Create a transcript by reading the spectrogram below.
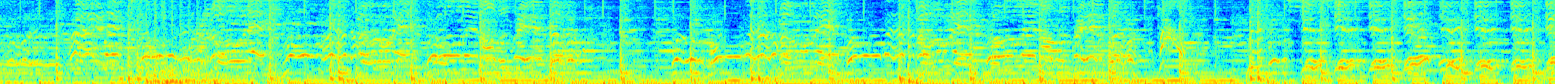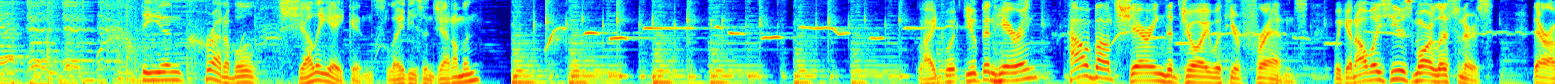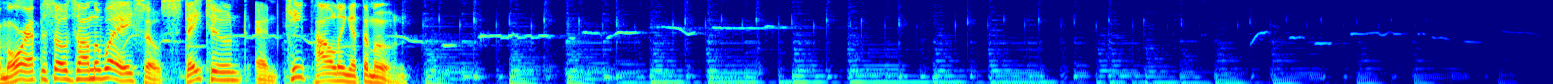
The incredible Shelley Akins, ladies and gentlemen. Like what you've been hearing? How about sharing the joy with your friends? We can always use more listeners. There are more episodes on the way, so stay tuned and keep howling at the moon.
